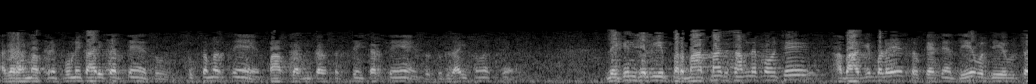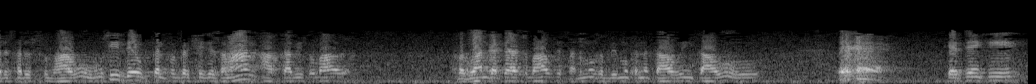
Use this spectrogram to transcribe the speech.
अगर हम अपने पुण्य कार्य करते हैं तो सुख समझते हैं, पाप कर्म कर सकते हैं, करते हैं तो सुखदायी समझते हैं। लेकिन जब ये परमात्मा के सामने पहुँचे, अब आगे बढ़े तो कहते हैं, देव, देवतर सर स्वभाव उसी देव कल्प वृक्ष के समान आपका भी स्वभाव है। भगवान का क्या स्वभाव के सन्मुख विमुख न काहू काहू कहते हैं कि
